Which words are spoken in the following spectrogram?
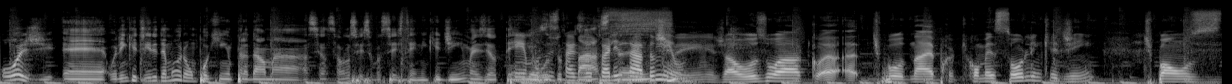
Hoje, é, o LinkedIn ele demorou um pouquinho pra dar uma ascensão. Não sei se vocês têm LinkedIn, mas eu tenho, Temos, eu uso bastante. desatualizado meu. Sim, já uso a, a- a- Tipo, na época que começou o LinkedIn, tipo, há uns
